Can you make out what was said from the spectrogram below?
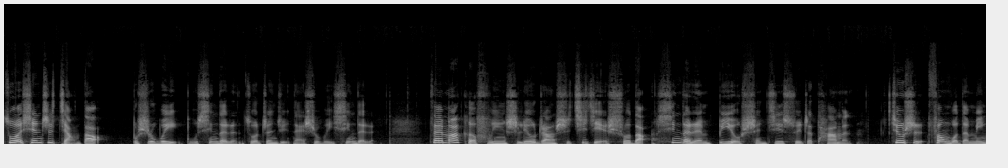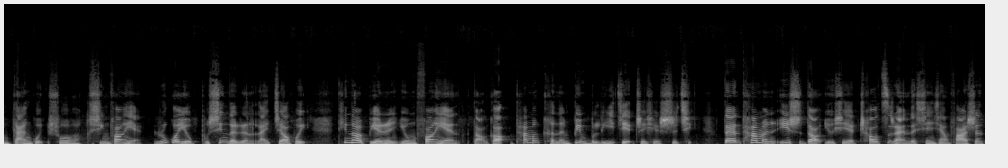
做先知讲道，不是为不信的人做证据，乃是为信的人。在马可福音十六章十七节说到，信的人必有神迹随着他们，就是奉我的名赶鬼，说新方言。如果有不信的人来教会，听到别人用方言祷告，他们可能并不理解这些事情，但他们意识到有些超自然的现象发生，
